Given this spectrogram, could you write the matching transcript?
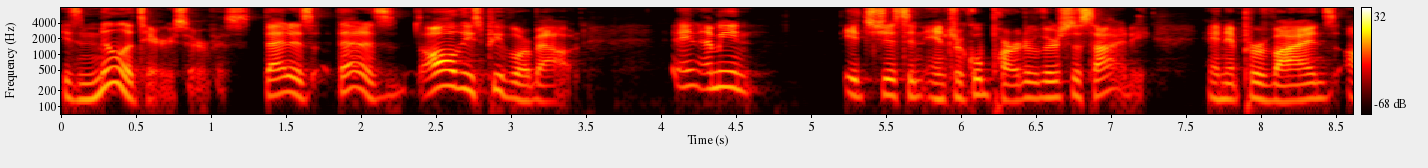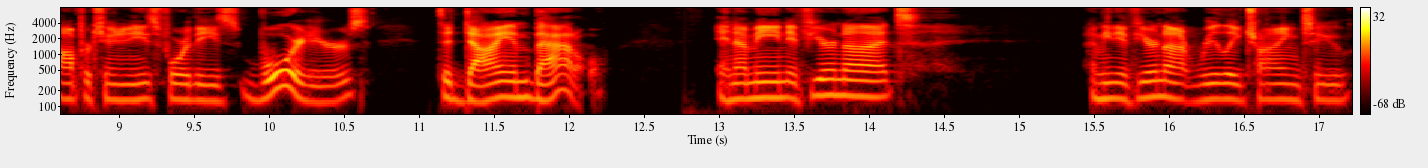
is military service. That is that is all these people are about. And I mean, it's just an integral part of their society. And it provides opportunities for these warriors to die in battle. And I mean, if you're not, I mean, if you're not really trying to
